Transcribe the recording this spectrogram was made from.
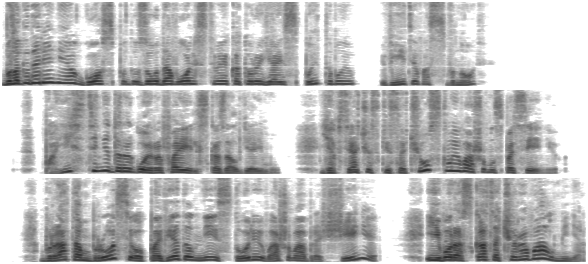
благодарение Господу за удовольствие, которое я испытываю, видя вас вновь. «Поистине, дорогой Рафаэль, — сказал я ему, — я всячески сочувствую вашему спасению. Брат Амбросио поведал мне историю вашего обращения, и его рассказ очаровал меня.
